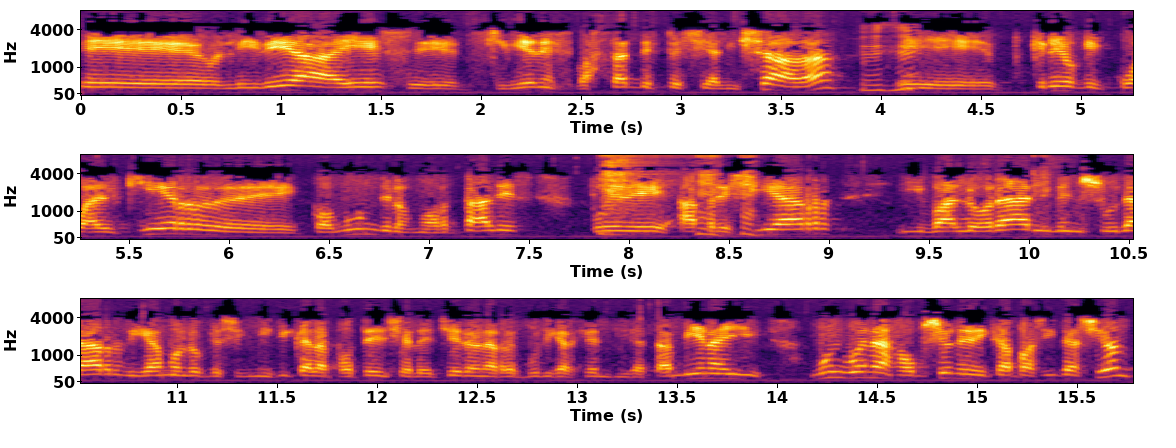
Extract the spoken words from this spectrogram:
Eh, la idea es, eh, si bien es bastante especializada, eh, creo que cualquier eh, común de los mortales puede apreciar y valorar y mensurar, digamos, lo que significa la potencia lechera en la República Argentina. También hay muy buenas opciones de capacitación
